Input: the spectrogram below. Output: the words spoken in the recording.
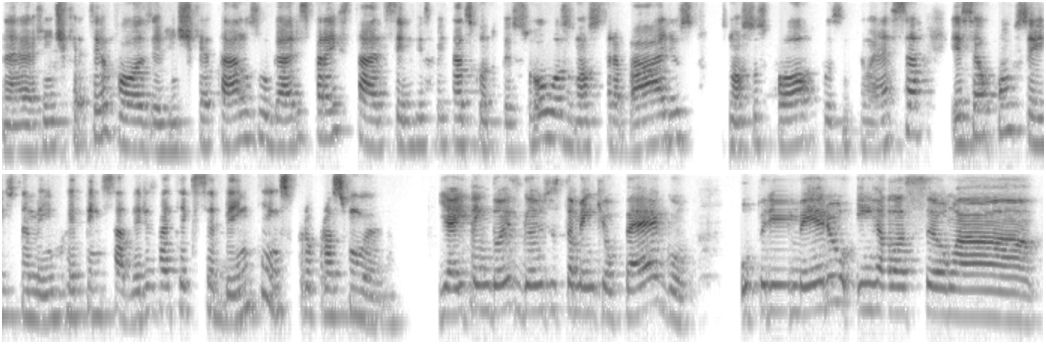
Né? A gente quer ter voz, a gente quer estar nos lugares para estar, sendo respeitados quanto pessoas, os nossos trabalhos, nossos corpos. Então, essa, esse é o conceito também. O repensar deles vai ter que ser bem intenso para o próximo ano. E aí tem dois ganchos também que eu pego. O primeiro em relação a.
